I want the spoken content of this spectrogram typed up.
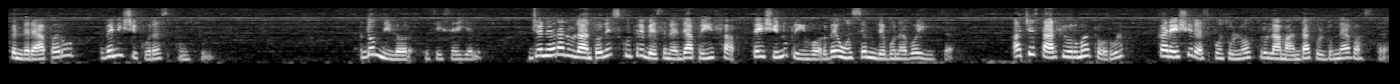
Când reapăru, veni și cu răspunsul. Domnilor, zise el, generalul Antonescu trebuie să ne dea prin fapte și nu prin vorbe un semn de bunăvoință. Acesta ar fi următorul, care e și răspunsul nostru la mandatul dumneavoastră.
